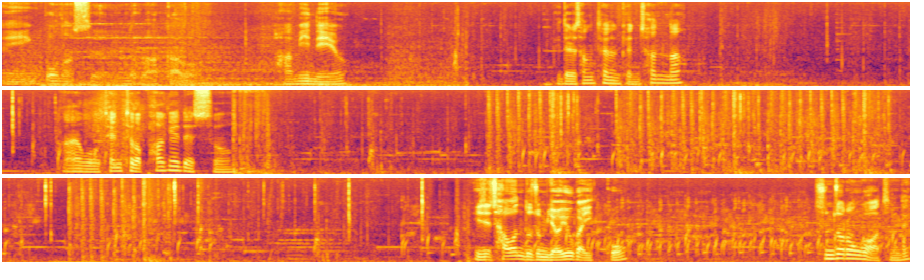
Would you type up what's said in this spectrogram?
에잉, 보너스. 너무 아까워. 밤이네요. 이들 상태는 괜찮나? 아이고 텐트가 파괴됐어 이제 자원도 좀 여유가 있고 순조로운 것 같은데?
